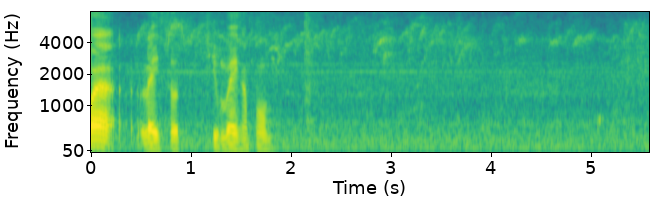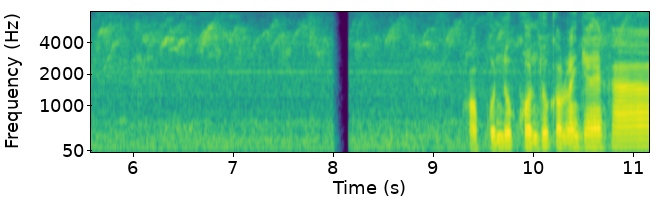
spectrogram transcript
มาไลฟ์สดทิมไว้ครับผม ขอบคุณทุกคนทุกกำลังใจนะครั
